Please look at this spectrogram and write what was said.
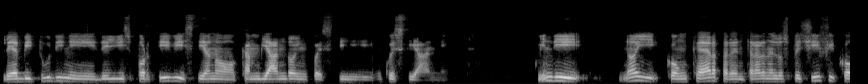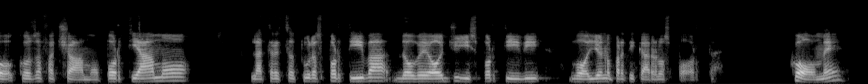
le abitudini degli sportivi stiano cambiando in questi, in questi anni. Quindi noi con Care, per entrare nello specifico, cosa facciamo? Portiamo l'attrezzatura sportiva dove oggi gli sportivi vogliono praticare lo sport. Come?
